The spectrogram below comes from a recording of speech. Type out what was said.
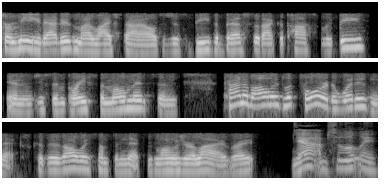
for me, that is my lifestyle to just be the best that I could possibly be and just embrace the moments and kind of always look forward to what is next because there's always something next as long as you're alive, right? Yeah, absolutely.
